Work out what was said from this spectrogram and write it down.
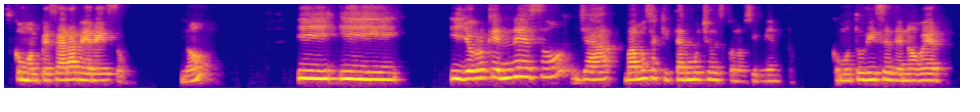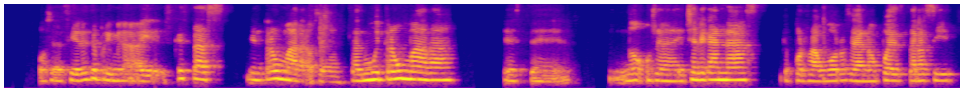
Es como empezar a ver eso, ¿no? Y, y, y yo creo que en eso ya vamos a quitar mucho desconocimiento. Como tú dices, de no ver, o sea, si eres de primera, es que estás bien traumada, o sea, estás muy traumada, este, no, o sea, échale ganas, que por favor, o sea, no puedes estar así,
